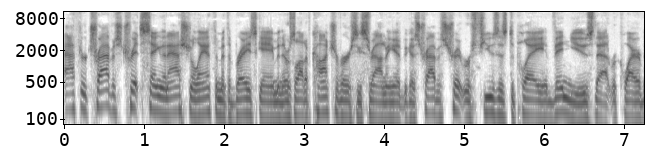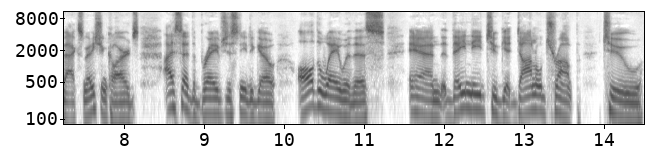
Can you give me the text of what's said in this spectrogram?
After Travis Tritt sang the national anthem at the Braves game, and there was a lot of controversy surrounding it because Travis Tritt refuses to play venues that require vaccination cards. I said the Braves just need to go all the way with this, and they need to get Donald Trump to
